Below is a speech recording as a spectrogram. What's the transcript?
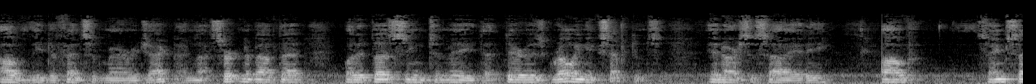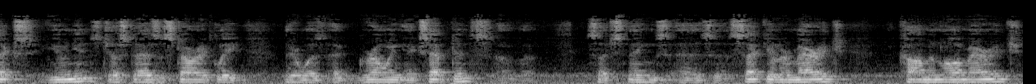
of the Defense of Marriage Act. I'm not certain about that, but it does seem to me that there is growing acceptance in our society of same-sex unions, just as historically there was a growing acceptance of uh, such things as uh, secular marriage, common law marriage,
